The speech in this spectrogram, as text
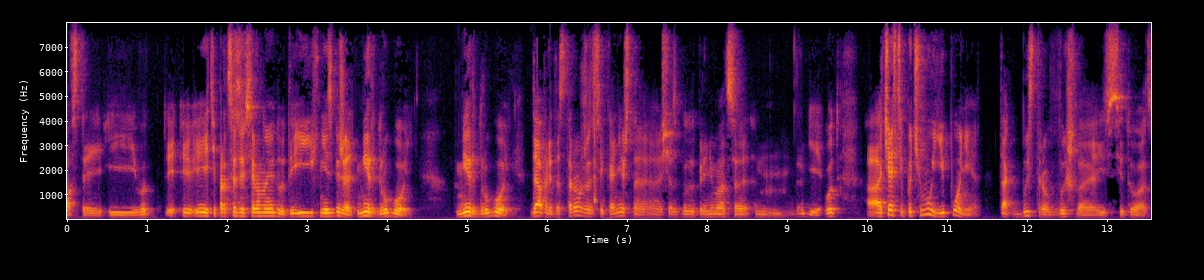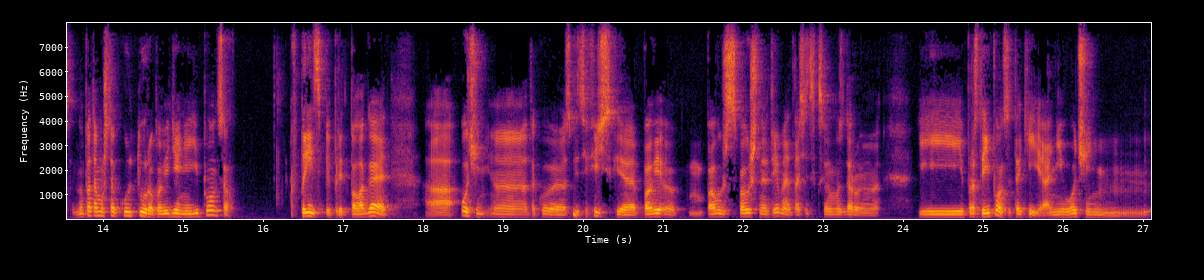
Австрией. И вот эти процессы все равно идут, и их не избежать. Мир другой. Мир другой. Да, предосторожности, конечно, сейчас э, будут приниматься другие. Вот отчасти почему Япония так быстро вышла из ситуации? Ну, потому что культура поведения японцев, в принципе, предполагает а, очень э, такое специфическое, пове- повыш- повышенное требование относиться к своему здоровью. И просто японцы такие, они очень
